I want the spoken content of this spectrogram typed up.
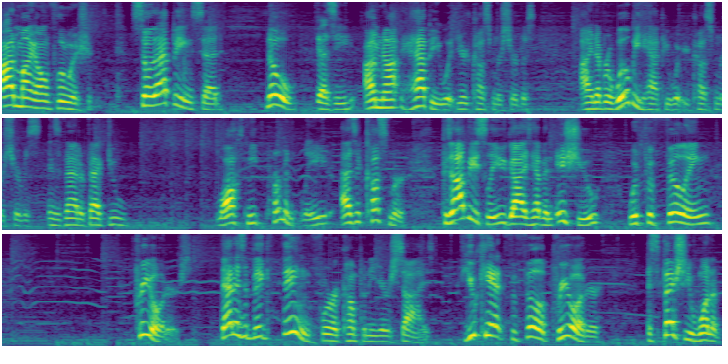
on my own fruition. So that being said, no, Desi, I'm not happy with your customer service. I never will be happy with your customer service. As a matter of fact, you lost me permanently as a customer. Because obviously you guys have an issue with fulfilling pre-orders. That is a big thing for a company your size. If you can't fulfill a pre-order, especially one of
